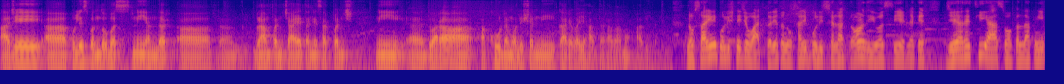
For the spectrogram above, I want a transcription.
આજે પોલીસ બંદોબસ્તની અંદર ગ્રામ પંચાયત અને સરપંચની દ્વારા આ આખું ડેમોલિશનની કાર્યવાહી હાથ ધરવામાં આવી હતી. નવસારીની પોલીસની જે વાત કરીએ તો નવસારી પોલીસ છેલ્લા ત્રણ દિવસથી એટલે કે જ્યારેથી આ સો કલાકની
